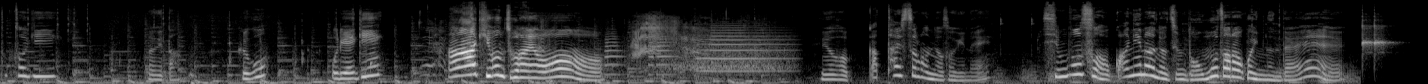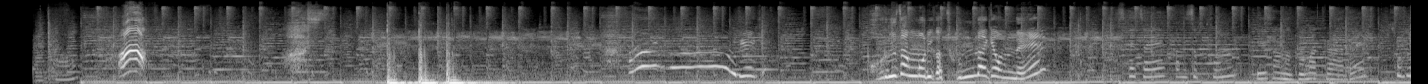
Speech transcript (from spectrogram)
톡톡이. 여기다. 그리고 우리 애기. 아 기분 좋아요 이 녀석 까탈스러운 녀석이네. 신부수와 꽝이라뇨 지금 너무 잘하고 있는데. 자. 아! 아이고, 우리 애기 버르장머리가 존나게 없네. 세제 한 스푼. 그 이상은 돈 아껴야 돼. 소금,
